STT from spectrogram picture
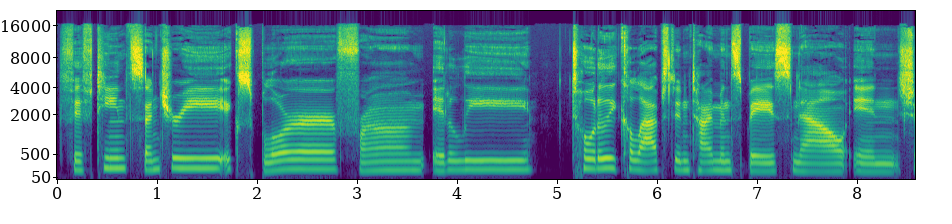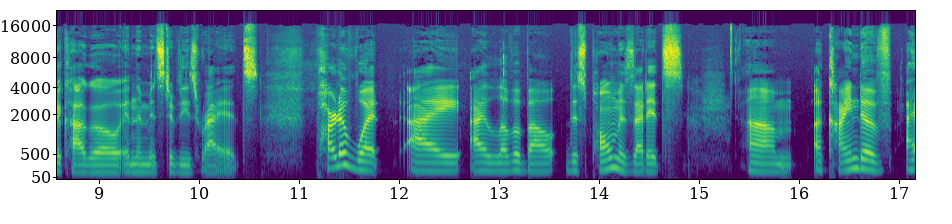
15th century explorer from Italy, totally collapsed in time and space now in Chicago in the midst of these riots. Part of what I I love about this poem is that it's um, a kind of I,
